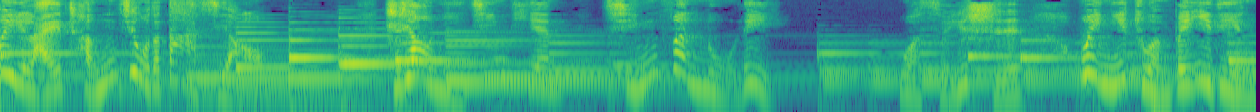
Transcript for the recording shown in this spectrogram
未来成就的大小，只要你今天勤奋努力。我随时为你准备一顶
